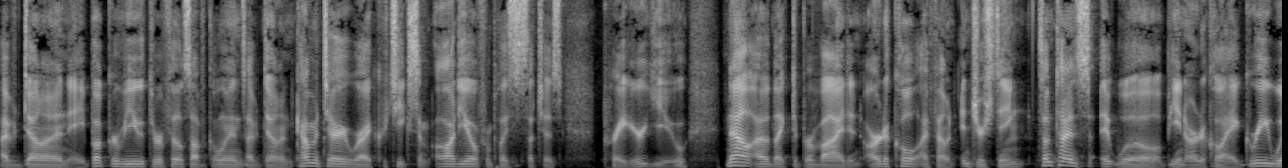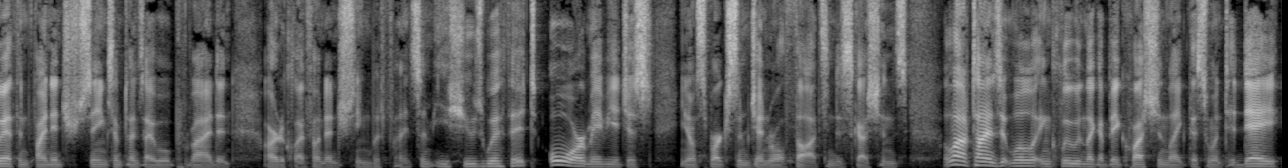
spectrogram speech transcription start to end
I've done a book review through a philosophical lens. I've done commentary where I critique some audio from places such as PragerU. Now, I would like to provide an article I found interesting. Sometimes it will be an article I agree with and find interesting. Sometimes I will provide an article I found interesting but find some issues with it. Or maybe it just, you know, sparks some general thoughts and discussions. A lot of times it will include like a big question like this one today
